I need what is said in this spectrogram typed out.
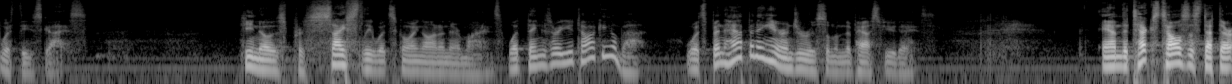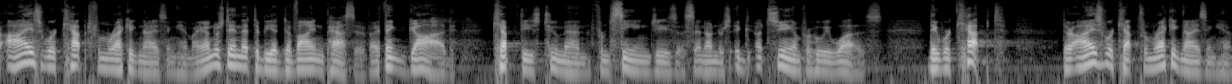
with these guys. He knows precisely what's going on in their minds. What things are you talking about? What's been happening here in Jerusalem the past few days? And the text tells us that their eyes were kept from recognizing him. I understand that to be a divine passive. I think God kept these two men from seeing Jesus and under, seeing him for who he was. They were kept, their eyes were kept from recognizing him.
